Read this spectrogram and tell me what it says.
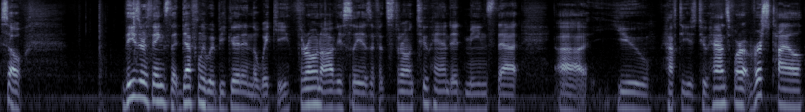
So these are things that definitely would be good in the wiki. Thrown obviously is if it's thrown two-handed means that uh, you have to use two hands for it. Versatile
